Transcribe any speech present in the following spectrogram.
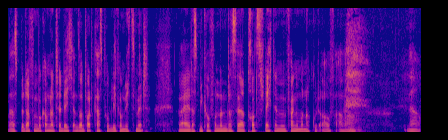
Das, davon bekommt natürlich unser Podcast-Publikum nichts mit, weil das Mikrofon dann das ja trotz schlechtem Empfang immer noch gut auf, aber ja.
